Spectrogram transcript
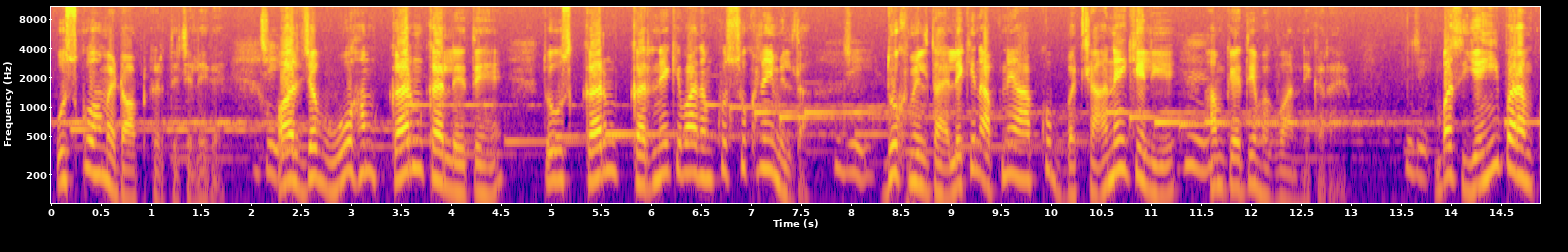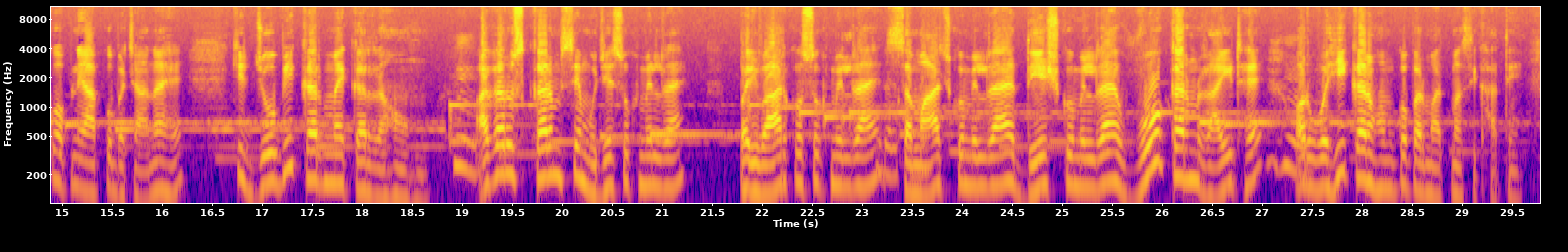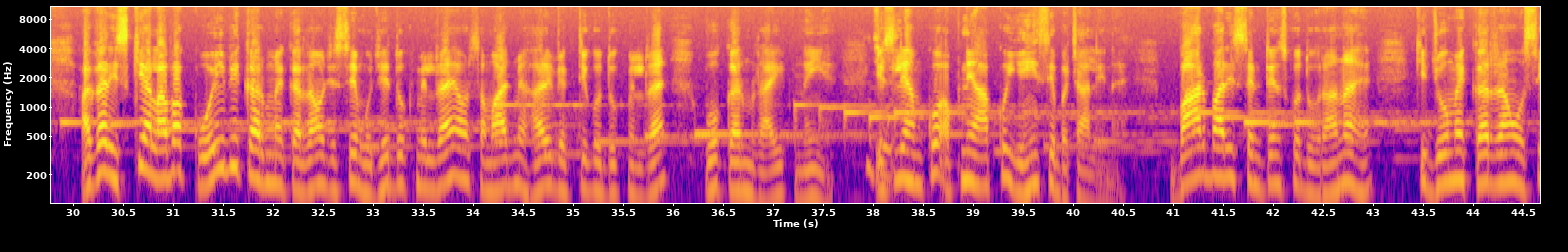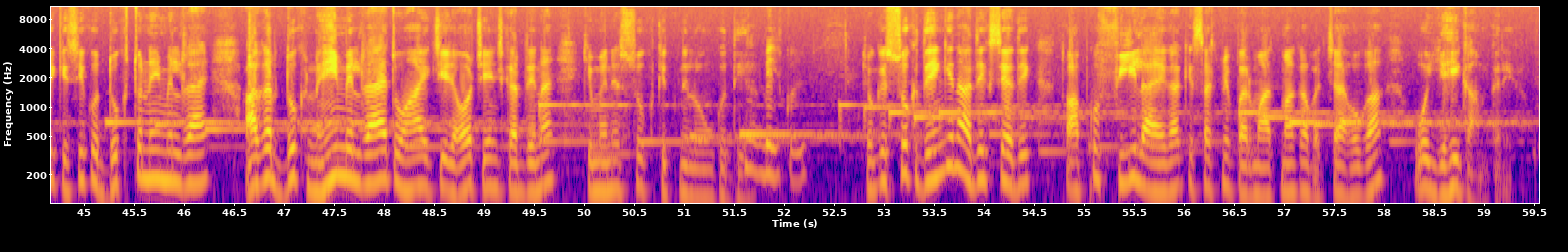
उसको हम अडॉप्ट करते चले गए। और जब वो हम कर्म कर लेते हैं तो उस कर्म करने के बाद हमको सुख नहीं मिलता। जी। दुख मिलता है लेकिन अपने आप को बचाने के लिए हम्म। हम कहते हैं भगवान ने कराया जी। बस यहीं पर हमको अपने आप को बचाना है कि जो भी कर्म मैं कर रहा हूँ अगर उस कर्म से मुझे सुख मिल रहा है परिवार को सुख मिल रहा है समाज को मिल रहा है देश को मिल रहा है वो कर्म राइट है और वही कर्म हमको परमात्मा सिखाते हैं। अगर इसके अलावा कोई भी कर्म मैं कर रहा हूँ जिससे मुझे दुख मिल रहा है और समाज में हर व्यक्ति को दुख मिल रहा है वो कर्म राइट नहीं है। इसलिए हमको अपने आप को यहीं से बचा लेना है। बार बार इस सेंटेंस को दोहराना है कि जो मैं कर रहा हूँ उससे किसी को दुख तो नहीं मिल रहा है। अगर दुख नहीं मिल रहा है तो वहाँ एक चीज़ और चेंज कर देना कि मैंने सुख कितने लोगों को दिया। बिल्कुल। क्योंकि सुख देंगे ना अधिक से अधिक तो आपको फील आएगा कि सच में परमात्मा का बच्चा होगा वो यही काम करेगा।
